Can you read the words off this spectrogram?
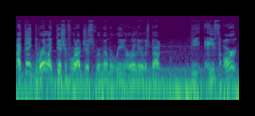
I think the red light district for what I just remember reading earlier was about the eighth arc.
